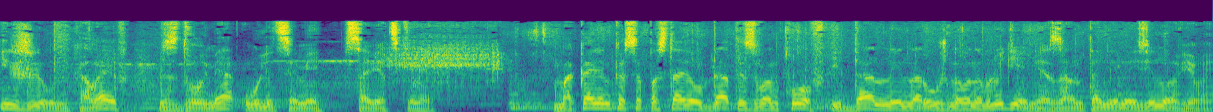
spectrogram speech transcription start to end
и жил Николаев с двумя улицами советскими. Макаренко сопоставил даты звонков и данные наружного наблюдения за Антониной Зиновьевой.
